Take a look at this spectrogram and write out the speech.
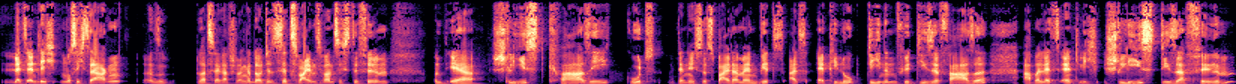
letztendlich muss ich sagen, also du hast ja gerade schon angedeutet, es ist der 22. Film und er schließt quasi gut, der nächste Spider-Man wird als Epilog dienen für diese Phase, aber letztendlich schließt dieser Film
